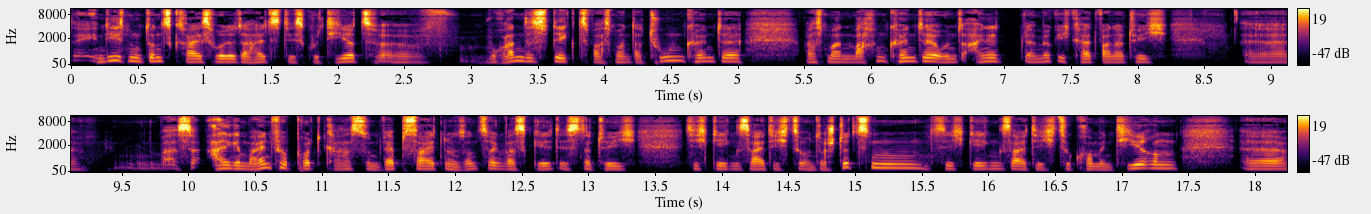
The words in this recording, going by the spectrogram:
in diesem Dunstkreis wurde da halt diskutiert, äh, woran das liegt, was man da tun könnte, was man machen könnte. Und eine der Möglichkeiten war natürlich, äh, was allgemein für Podcasts und Webseiten und sonst irgendwas gilt, ist natürlich, sich gegenseitig zu unterstützen, sich gegenseitig zu kommentieren, äh,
